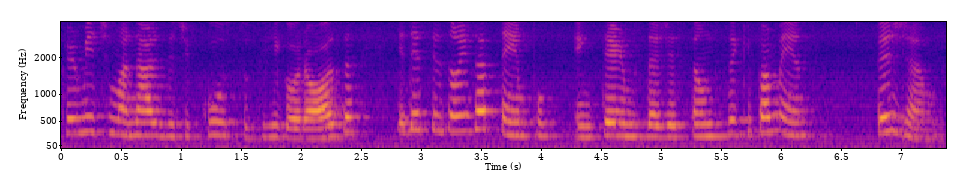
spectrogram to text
permite uma análise de custos rigorosa e decisões a tempo em termos da gestão dos equipamentos. Vejamos.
